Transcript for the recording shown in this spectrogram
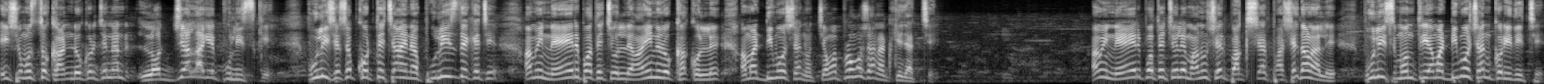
এই সমস্ত কাণ্ড করেছে না লজ্জা লাগে পুলিশকে। পুলিশ এসব করতে চায় না, পুলিশ দেখেছে, আমি ন্যায়ের পথে চললে, আইন রক্ষা করলে আমার ডিমোশন হচ্ছে, আমার প্রমোশন আটকে যাচ্ছে। আমি ন্যায়ের পথে চলে মানুষের পাশে- পাশে দাঁড়ালে পুলিশ মন্ত্রী আমার ডিমোশন করিয়ে দিচ্ছে।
